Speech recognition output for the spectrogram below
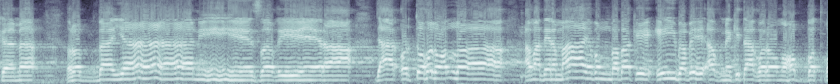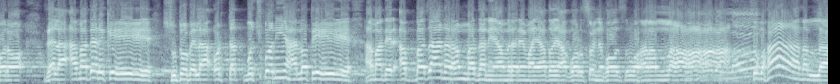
কামা রব্বায়ানি সগীরা যার অর্থ হলো আল্লাহ আমাদের মা এবং বাবাকে এইভাবে আপনি কিতা করো মহব্বত করো। জেলা আমাদেরকে ছোটবেলা অর্থাৎ বচপনি হালতে আমাদের আব্বা জান আর আম্মা জানে আমরা রে মায়া দয়া করছেন সুবহানাল্লাহ। সুবহানাল্লাহ।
